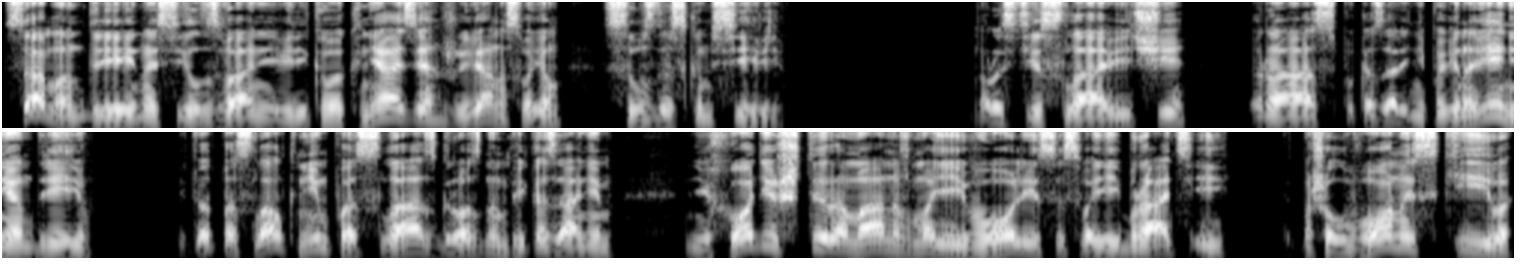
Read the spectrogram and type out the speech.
сам Андрей носил звание великого князя, живя на своем Суздальском севере. Но Ростиславичи раз показали неповиновение Андрею, и тот послал к ним посла с грозным приказанием «Не ходишь ты, Роман, в моей воле со своей братьей, так пошел вон из Киева,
